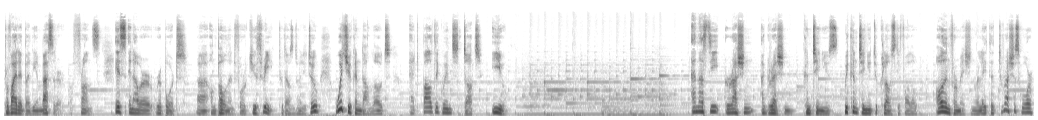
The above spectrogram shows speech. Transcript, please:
provided by the ambassador of France is in our report uh, on Poland for Q3 2022, which you can download at balticwind.eu. And as the Russian aggression continues, we continue to closely follow all information related to Russia's war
